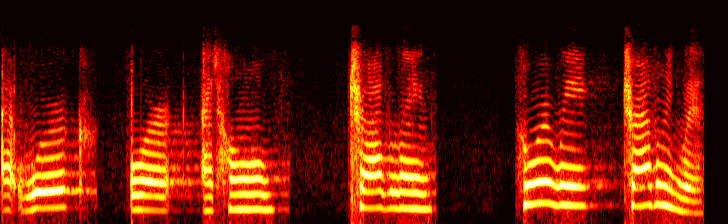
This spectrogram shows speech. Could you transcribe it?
at work or at home, traveling, who are we traveling with?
